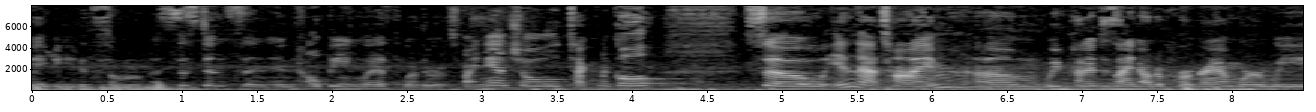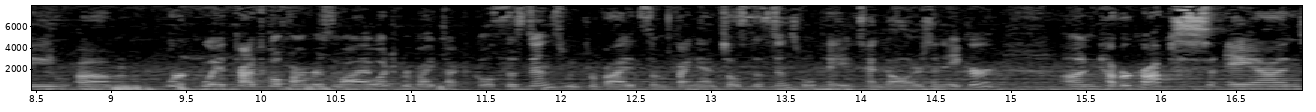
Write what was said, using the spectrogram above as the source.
maybe needed some assistance in, in helping with whether it's financial, technical. So in that time, um, we've kind of designed out a program where we um, work with Practical Farmers of Iowa to provide technical assistance. We provide some financial assistance. We'll pay $10 an acre on cover crops and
